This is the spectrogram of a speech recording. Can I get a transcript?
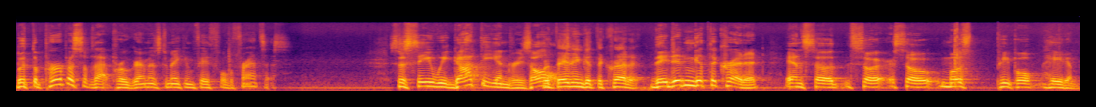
But the purpose of that program is to make him faithful to Francis. So see, we got the end result. But they didn't get the credit. They didn't get the credit, and so so so most people hate him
